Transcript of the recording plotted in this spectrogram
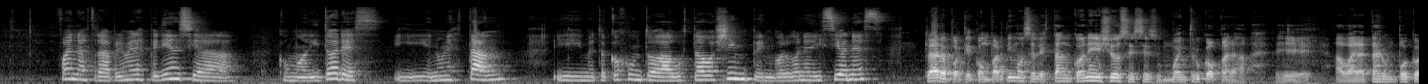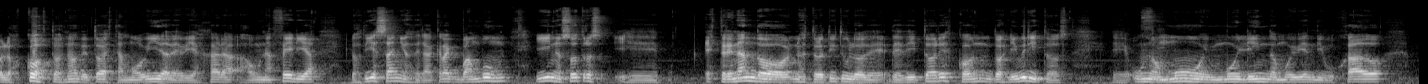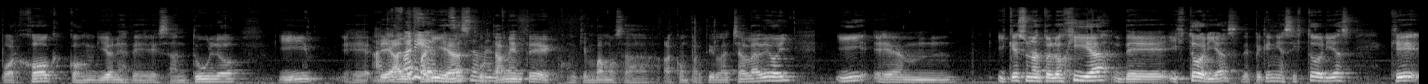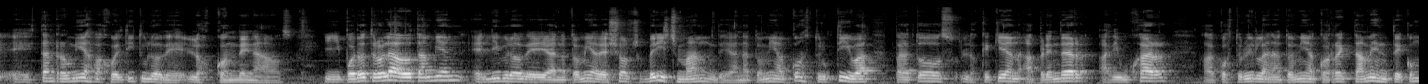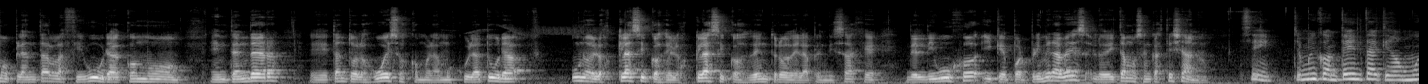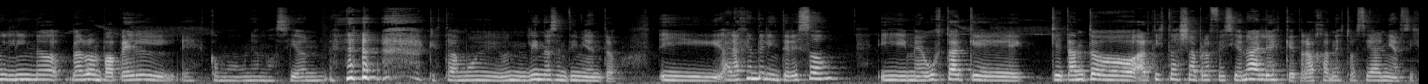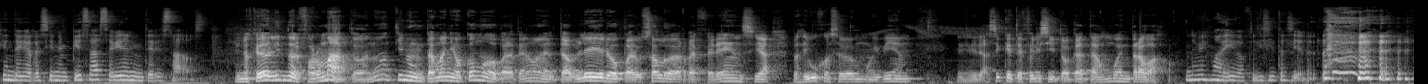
Fue nuestra primera experiencia como editores y en un stand y me tocó junto a Gustavo Schimp en Gorgón Ediciones. Claro, porque compartimos el stand con ellos, ese es un buen truco para eh, abaratar un poco los costos ¿no? de toda esta movida de viajar a, una feria, los 10 años de la Crack Bam y nosotros eh, estrenando nuestro título de, editores con dos libritos, eh, uno muy, muy lindo, muy bien dibujado, por Hawk con guiones de Santulo y eh, de Ale Farías, justamente con quien vamos a, compartir la charla de hoy. Y, em, y, que es una antología de historias, de pequeñas historias, que eh, están reunidas bajo el título de Los Condenados. Y por otro lado también el libro de anatomía de George Bridgman, de anatomía constructiva, para todos los que quieran aprender a dibujar a construir la anatomía correctamente, cómo plantar la figura, cómo entender eh, tanto los huesos como la musculatura, uno de los clásicos de los clásicos dentro del aprendizaje del dibujo y que por primera vez lo editamos en castellano. Sí, estoy muy contenta, quedó muy lindo. Verlo en papel es como una emoción, que está muy, un lindo sentimiento. Y a la gente le interesó y me gusta que, que tanto artistas ya profesionales que trabajan esto hace años y gente que recién empieza se vienen interesados. Y nos quedó lindo el formato, ¿no? Tiene un tamaño cómodo para tenerlo en el tablero, para usarlo de referencia, los dibujos se ven muy bien. Eh, así que te felicito, Cata, un buen trabajo. Lo mismo digo, felicitaciones.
